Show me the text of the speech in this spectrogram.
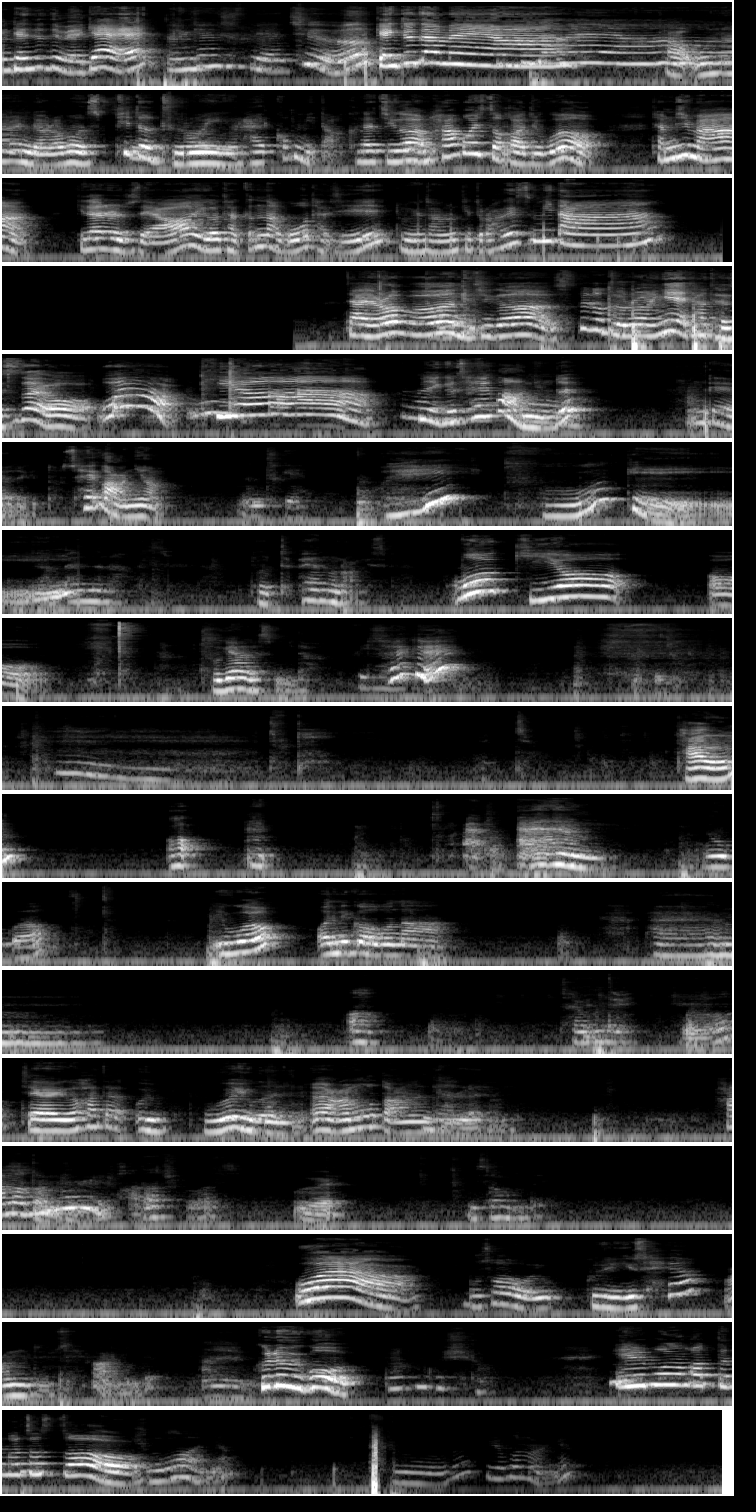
저는 갱주님에게 갱갱스의 추. 갱주자매예요. 자, 오늘은 여러분 스피드 드로잉을 할 겁니다. 근데 지금 하고 있어가지고요. 잠시만 기다려주세요. 이거 다 끝나고 다시 동영상을 켜도록 하겠습니다. 자, 여러분 지금 스피드 드로잉이 다 됐어요. 와, 귀여워. 근데 이게 새가 아닌데? 한 개 해야 되겠다. 새가 아니야. 난두 개. 왜? 두 개. 저 펜으로 하겠습니다. 뭐 귀여 어. 두 개 하겠습니다. 세 개? 음, 두 개. 그렇죠. 다음. 어. 누구 거야? 이거요? 언니 거구나. 음, 어. 잘못해. 뭐? 제가 이거 하다 어, 뭐야 이거는? 아, 아무것도 안 해줄래. 하나도 안 줄래. 선물을 받아줘야지. 왜? 이상한데. 우와! 무서워. 이거, 근데 이게 새야? 아닌데, 새가 아닌데? 아니, 그리고 이거 빨간 거 싫어. 일본어 같은 거 썼어. 중국 아니야? 중국인가? 일본어 아니야?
